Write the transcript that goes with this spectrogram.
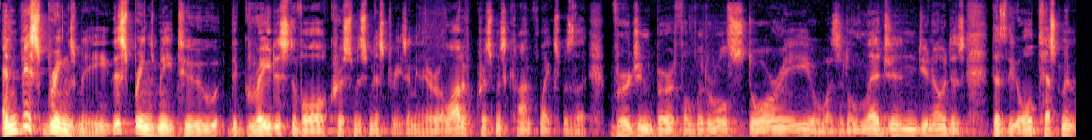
And this brings me, this brings me to the greatest of all Christmas mysteries. I mean, there are a lot of Christmas conflicts. Was the virgin birth a literal story, or was it a legend? You know, does does the Old Testament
